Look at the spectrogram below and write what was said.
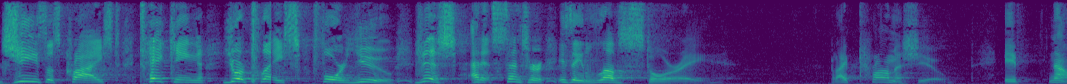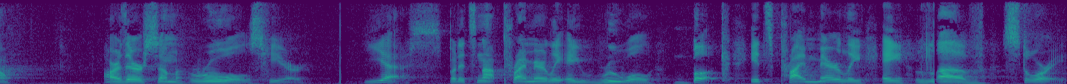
Jesus Christ taking your place for you. This, at its center, is a love story. But I promise you, if now, are there some rules here? Yes, but it's not primarily a rule book. It's primarily a love story.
